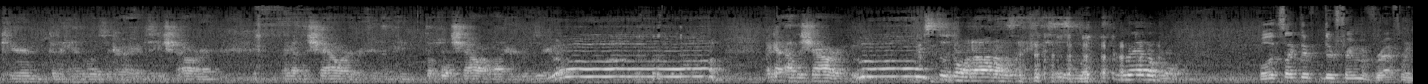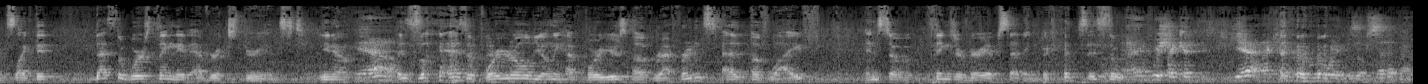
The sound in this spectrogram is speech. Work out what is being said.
Karen gonna handle this. Like, I gotta take a shower. I got in the shower, and I mean, the whole shower, all I heard was like, oh! I got out of the shower, oh, it's still going on. I was like, this is incredible. Well, it's like their, their frame of reference. Like they, that's the worst thing they've ever experienced. You know. Yeah. It's like, as a four year old, you only have four years of reference as, of life, and so things are very upsetting because it's the I wish I could. Yeah, I can't remember what he was upset about.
